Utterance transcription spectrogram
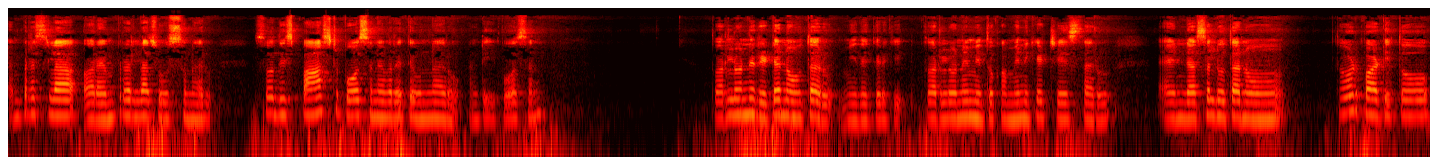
ఎంప్రెస్లా ఆర్ ఎంప్రర్లా చూస్తున్నారు. సో దిస్ పాస్ట్ పర్సన్ ఎవరైతే ఉన్నారో అంటే ఈ పర్సన్ త్వరలోనే రిటర్న్ అవుతారు మీ దగ్గరికి. త్వరలోనే మీతో కమ్యూనికేట్ చేస్తారు. అండ్ అసలు తను థర్డ్ పార్టీతో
